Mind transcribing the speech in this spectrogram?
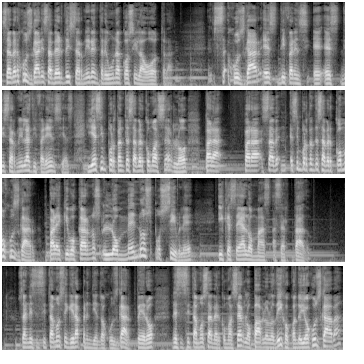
saber juzgar y saber discernir entre una cosa y la otra. Juzgar es, eh, es discernir las diferencias. Y es importante saber cómo hacerlo para, para saber, es importante saber cómo juzgar para equivocarnos lo menos posible y que sea lo más acertado. O sea, necesitamos seguir aprendiendo a juzgar, pero necesitamos saber cómo hacerlo. Pablo lo dijo, cuando yo juzgaba,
